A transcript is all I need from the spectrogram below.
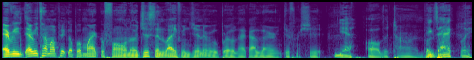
Every every time I pick up a microphone or just in life in general, bro, like I learn different shit yeah, all the time. But exactly.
